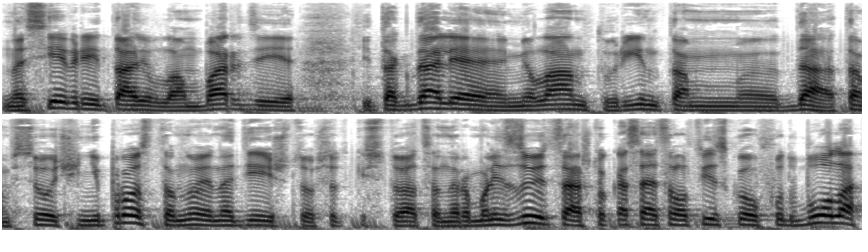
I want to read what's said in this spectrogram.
на севере Италии, в Ломбардии и так далее. Милан, Турин, там, э, да, там все очень непросто, но я надеюсь, что все-таки ситуация нормализуется. А что касается латвийского футбола,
